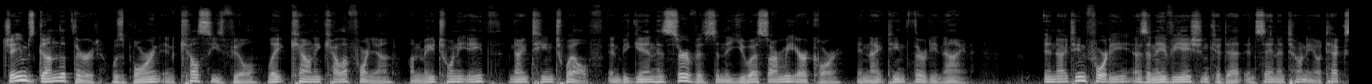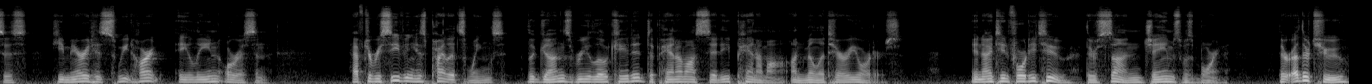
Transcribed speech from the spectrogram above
James Gunn III was born in Kelseyville, Lake County, California on May 28, 1912, and began his service in the U.S. Army Air Corps in 1939. In 1940, as an aviation cadet in San Antonio, Texas, he married his sweetheart, Aileen Orison. After receiving his pilot's wings, the Gunns relocated to Panama City, Panama on military orders. In 1942, their son, James, was born. Their other two,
